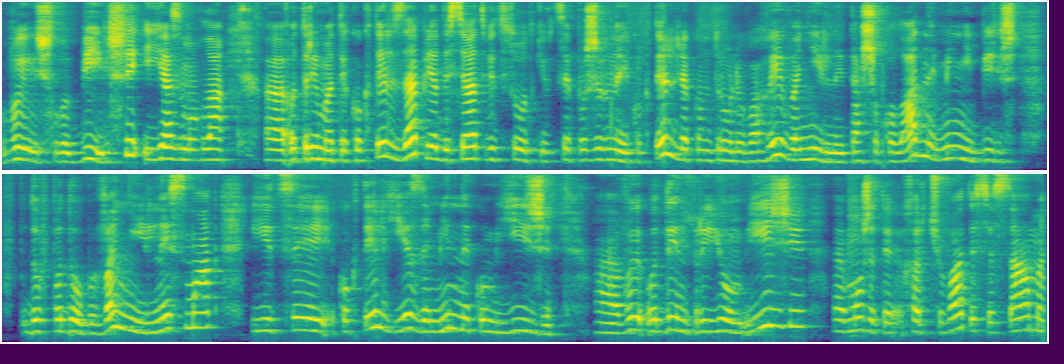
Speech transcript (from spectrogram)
вийшло більше, і я змогла е, отримати коктейль за 50%. Це поживний коктейль для контролю ваги, ванільний та шоколадний. Мені більш до вподоби ванільний смак, і цей коктейль є замінником їжі. Ви один прийом їжі е, можете харчуватися саме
